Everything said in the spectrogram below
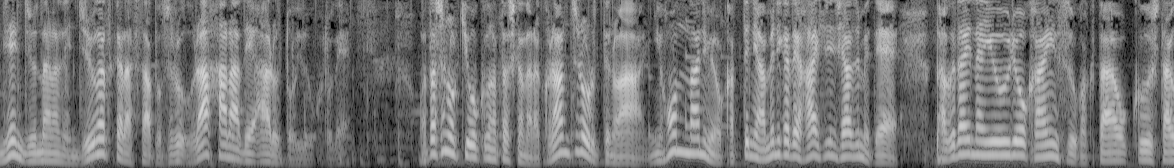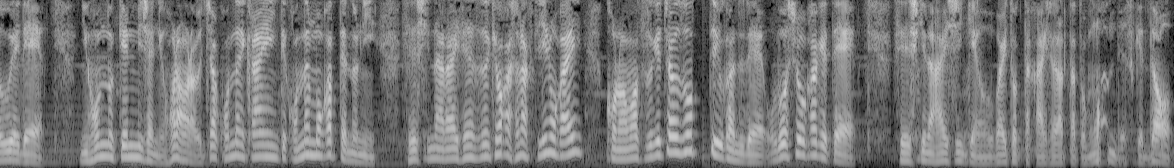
2017年10月からスタートする裏腹であるということで、私の記憶が確かなら、クランチロールってのは、日本のアニメを勝手にアメリカで配信し始めて、莫大な有料会員数を獲得した上で、日本の権利者に、ほらほら、うちはこんなに会員いてこんなに儲かってんのに、正式なライセンス許可しなくていいのかい？このまま続けちゃうぞっていう感じで、脅しをかけて、正式な配信権を奪い取った会社だったと思うんですけど、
